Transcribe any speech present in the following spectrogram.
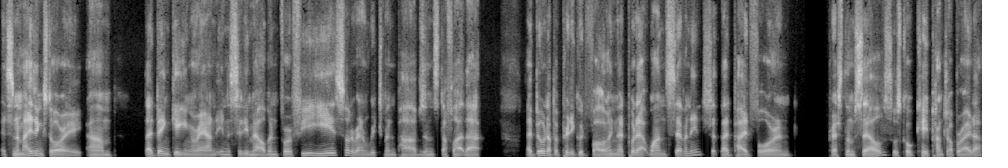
It's an amazing story. Um, they'd been gigging around inner city Melbourne for a few years, sort of around Richmond pubs and stuff like that. They built up a pretty good following. They'd put out one seven inch that they'd paid for and pressed themselves. It was called Key Punch Operator.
